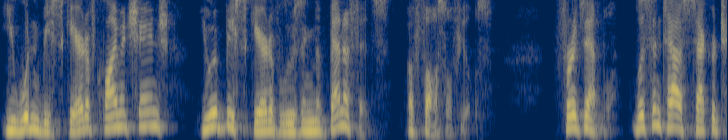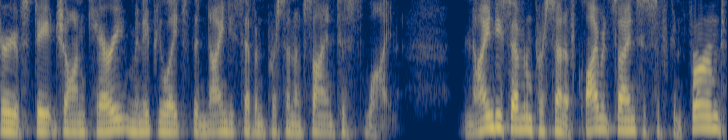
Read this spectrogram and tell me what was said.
you wouldn't be scared of climate change, you would be scared of losing the benefits of fossil fuels. For example, listen to how Secretary of State John Kerry manipulates the 97% of scientists line. 97% of climate scientists have confirmed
